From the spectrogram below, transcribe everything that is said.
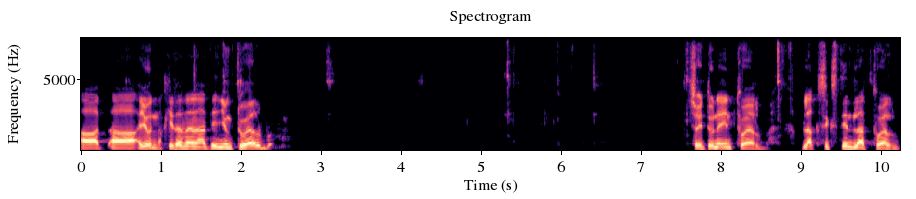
At ah, ayun, nakita na natin yung 12. So ito na yung 12. Block 16, lot 12.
